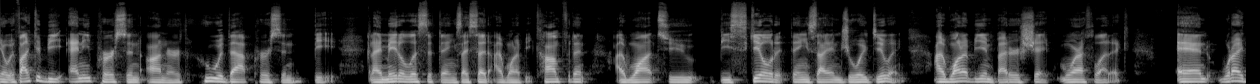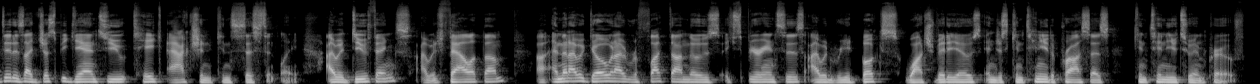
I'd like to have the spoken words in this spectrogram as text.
you know, if I could be any person on earth, who would that person be? And I made a list of things. I said, I want to be confident. I want to be skilled at things I enjoy doing. I want to be in better shape, more athletic. And what I did is I just began to take action consistently. I would do things, I would fail at them, uh, and then I would go and I would reflect on those experiences. I would read books, watch videos, and just continue the process, continue to improve.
